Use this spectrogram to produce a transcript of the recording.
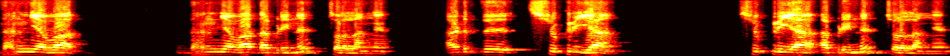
தன்யவாத் தன்யவாத் அப்படின்னு சொல்லலாங்க. அடுத்து சுக்ரியா சுக்ரியா அப்படின்னு சொல்லலாங்க.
